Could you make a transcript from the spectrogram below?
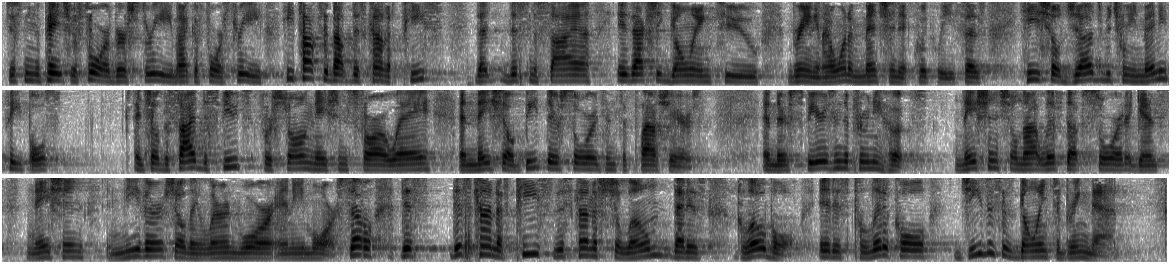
just in the page before, verse 3, Micah 4 3, he talks about this kind of peace that this Messiah is actually going to bring. And I want to mention it quickly. He says, He shall judge between many peoples and shall decide disputes for strong nations far away, and they shall beat their swords into plowshares and their spears into pruning hooks. Nation shall not lift up sword against nation, and neither shall they learn war anymore. So, this, this kind of peace, this kind of shalom that is global, it is political, Jesus is going to bring that.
